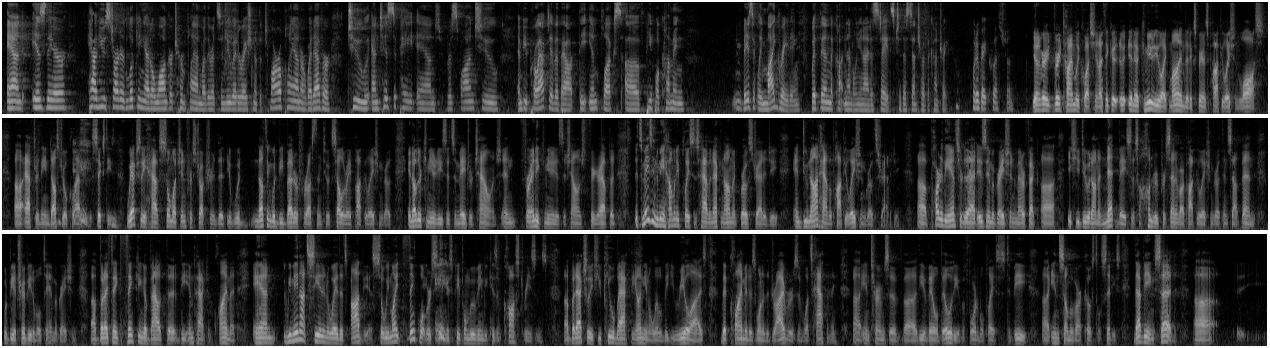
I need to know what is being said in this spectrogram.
And is there, have you started looking at a longer term plan, whether it's a new iteration of the Tomorrow Plan or whatever, to anticipate and respond to and be proactive about the influx of people coming, basically migrating within the continental United States to the center of the country? What a great question. Yeah, a very, very timely question. I think uh, in a community like mine that experienced population loss uh, after the industrial collapse in the 60s, we actually have so much infrastructure that it would, nothing would be better for us than to accelerate population growth. In other communities, it's a major challenge. And for any community, it's a challenge to figure out. But it's amazing to me how many places have an economic growth strategy and do not have a population growth strategy. Uh, part of the answer to that is immigration. Matter of fact, uh, if you do it on a net basis, 100% of our population growth in South Bend would be attributable to immigration. Uh, but I think thinking about the, the impact of climate, and we may not see it in a way that's obvious. So we might think what we're seeing is people moving because of cost reasons. Uh, but actually, if you peel back the onion a little bit, you realize that climate is one of the drivers of what's happening uh, in terms of uh, the availability of affordable places to be in some of our coastal cities. That being being said, uh,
